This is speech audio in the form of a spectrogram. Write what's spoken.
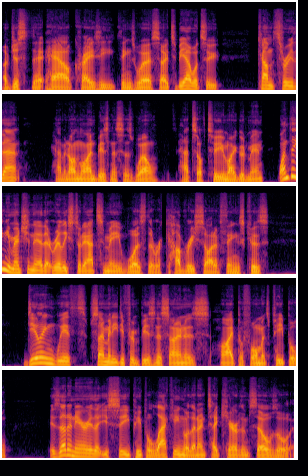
of just the, how crazy things were. So to be able to come through that, have an online business as well, hats off to you, my good man. One thing you mentioned there that really stood out to me was the recovery side of things because dealing with so many different business owners, high performance people, is that an area that you see people lacking or they don't take care of themselves? Or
